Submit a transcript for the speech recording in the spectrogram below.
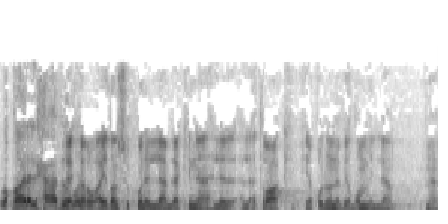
وقال الحافظ ذكروا أيضا سكون اللام لكن أهل الأتراك يقولون بضم اللام. نعم.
